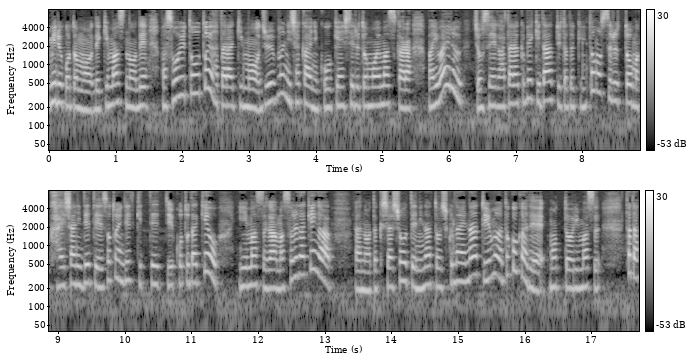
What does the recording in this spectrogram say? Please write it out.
見ることもできますので、まあ、そういう尊い働きも十分に社会に貢献していると思いますから、まあ、いわゆる女性が働くべきだといった時にともすると、まあ、会社に出て外に出てきてっていうことだけを言いますが、まあ、それだけがあの私は焦点になってほしくないなというのはどこかで持っております。ただ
